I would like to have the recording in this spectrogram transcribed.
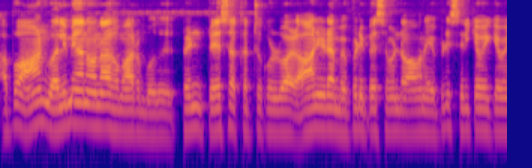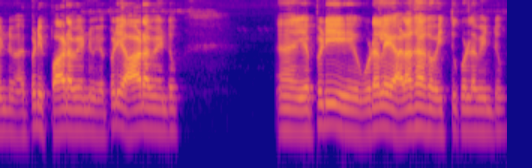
அப்போ ஆண் வலிமையானவனாக மாறும்போது, பெண் பேச கற்றுக்கொள்வாள். ஆணிடம் எப்படி பேச வேண்டும்? அவனை எப்படி சிரிக்க வைக்க வேண்டும்? எப்படி பாட வேண்டும்? எப்படி ஆட வேண்டும்? எப்படி உடலை அழகாக வைத்து கொள்ள வேண்டும்?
